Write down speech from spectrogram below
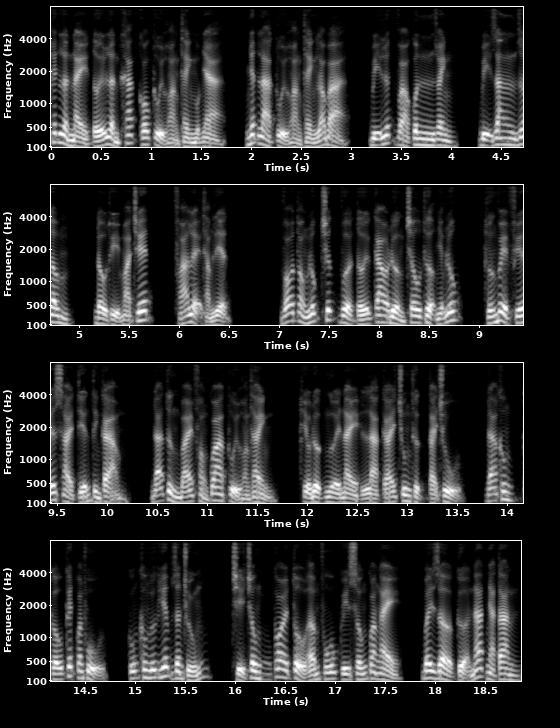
hết lần này tới lần khác có tuổi hoàng thành một nhà, nhất là tuổi hoàng thành lão bà, bị lướt vào quân doanh, bị giang dâm, đầu thủy mà chết, phá lệ thảm liệt. Võ tòng lúc trước vừa tới cao đường châu thượng những lúc, hướng về phía xài tiến tình cảm, đã từng bái phỏng qua tuổi hoàng thành, hiểu được người này là cái trung thực tài chủ, đã không cấu kết quan phủ, cũng không ước hiếp dân chúng, chỉ trông coi tổ ấm phú quý sống qua ngày, bây giờ cửa nát nhà tan,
